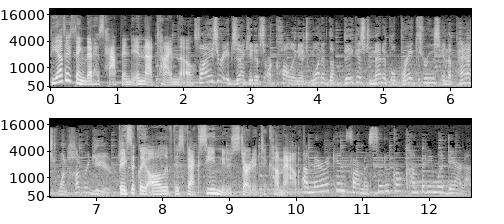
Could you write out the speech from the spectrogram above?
The other thing that has happened in that time, though, Pfizer executives are calling it one of the biggest medical breakthroughs in the past 100 years. basically all of this vaccine news started to come out. American pharmaceutical company Moderna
